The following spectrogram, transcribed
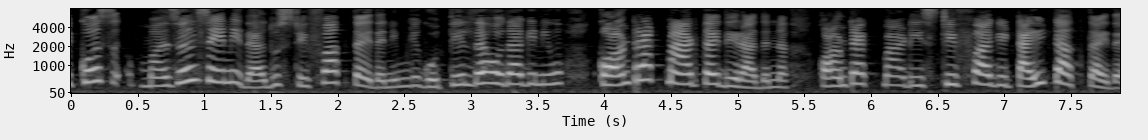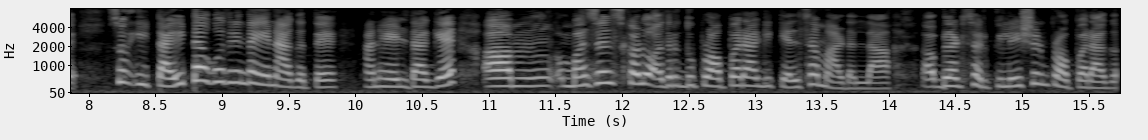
ಬಿಕಾಸ್ ಮಸಲ್ಸ್ ಏನಿದೆ, ಅದು ಸ್ಟಿಫ್ ಆಗ್ತಾ ಇದೆ. ನಿಮಗೆ ಗೊತ್ತಿಲ್ಲದೆ ಹೋದಾಗೆ ನೀವು ಕಾಂಟ್ರಾಕ್ಟ್ ಮಾಡ್ತಾ ಇದ್ದೀರಾ ಅದನ್ನು. ಕಾಂಟ್ರಾಕ್ಟ್ ಮಾಡಿ ಸ್ಟಿಫ್ ಆಗಿ ಟೈಟ್ ಆಗ್ತಾ ಇದೆ. ಸೊ ಈ ಟೈಟ್ ಆಗೋದ್ರಿಂದ ಏನಾಗುತ್ತೆ? ನಾನು ಹೇಳಿದಾಗೆ ಮಸಲ್ಸ್ಗಳು ಅದರದ್ದು ಪ್ರಾಪರ್ ಆಗಿ ಕೆಲಸ ಮಾಡಲ್ಲ. ಬ್ಲಡ್ ಸರ್ಕ್ಯುಲೇಷನ್ ಪ್ರಾಪರ್ ಆಗ,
